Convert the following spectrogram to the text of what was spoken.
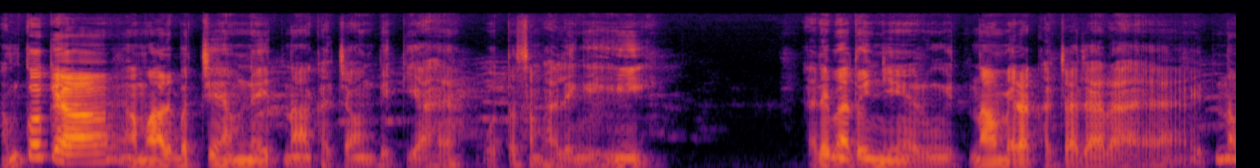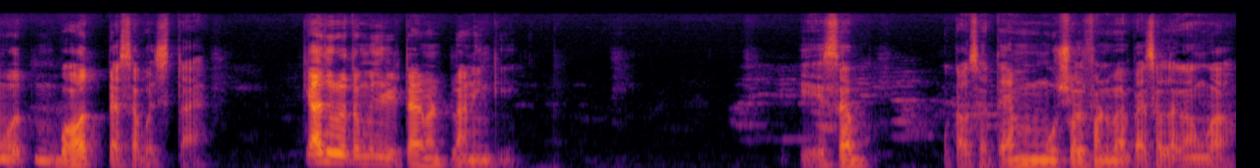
हमको क्या, हमारे बच्चे हमने इतना खर्चा उन पर किया है, वो तो संभालेंगे ही। अरे, मैं तो इंजीनियर हूँ, इतना मेरा खर्चा जा रहा है, इतना बहुत बहुत पैसा बचता है। क्या ज़रूरत है मुझे रिटायरमेंट प्लानिंग की? ये सब कह सकते हैं। म्यूचुअल फंड में पैसा लगाऊँगा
